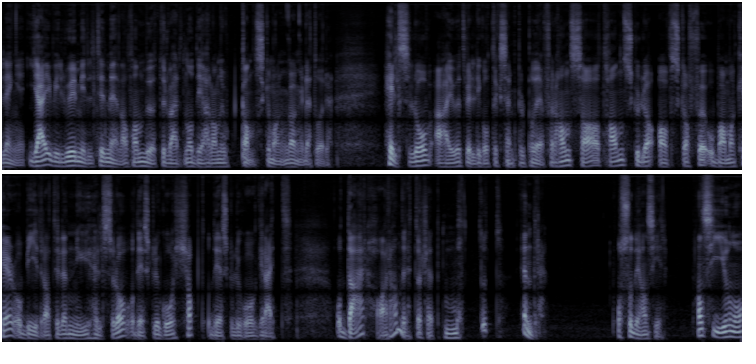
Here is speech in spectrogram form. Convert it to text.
lenge. Jeg vil jo imidlertid mene at han møter verden, og det har han gjort ganske mange ganger dette året. Helselov er jo et veldig godt eksempel på det, for han sa at han skulle avskaffe Obamacare og bidra til en ny helselov, og det skulle gå kjapt, og det skulle gå greit. Og der har han rett og slett måttet endre. Også det han sier. Han sier jo nå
